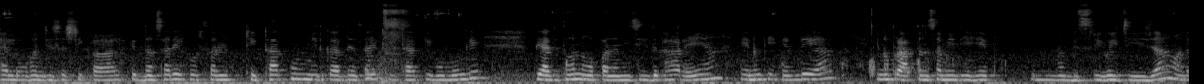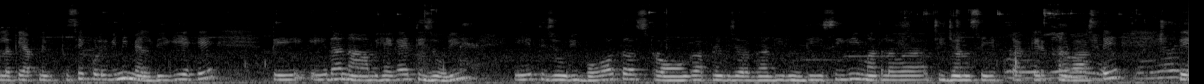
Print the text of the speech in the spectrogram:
ਹੈਲੋ ਹਾਂਜੀ ਸਤਿ ਸ਼੍ਰੀ ਅਕਾਲ। ਕਿੱਦਾਂ ਸਾਰੇ? ਹੋਰ ਸਾਰੇ ਠੀਕ ਠਾਕ? ਹੋ ਉਮੀਦ ਕਰਦੇ ਹਾਂ ਸਾਰੇ ਠੀਕ ਠਾਕ ਹੀ ਹੋਵੋਗੇ। ਤੇ ਅੱਜ ਤੁਹਾਨੂੰ ਆਪਾਂ ਨਵੀਂ ਚੀਜ਼ ਦਿਖਾ ਰਹੇ ਹਾਂ। ਇਹਨੂੰ ਕੀ ਕਹਿੰਦੇ ਆ? ਇਹਨੂੰ ਪੁਰਾਤਨ ਸਮੇਂ ਦੀ ਇਹ ਅਮ, ਵਿਸਰੀ ਹੋਈ ਚੀਜ਼ ਆ। ਮਤਲਬ ਕਿ ਆਪਣੇ ਕਿਸੇ ਕੋਲੇ ਵੀ ਨਹੀਂ ਮਿਲਦੀਗੀ ਇਹ। ਤੇ ਇਹਦਾ ਨਾਮ ਹੈਗਾ ਤਿਜੋਰੀ। ਇਹ ਤਿਜੋਰੀ ਬਹੁਤ ਸਟਰੋਂਗ ਆਪਣੇ ਬਜ਼ੁਰਗਾਂ ਦੀ ਹੁੰਦੀ ਸੀਗੀ। ਮਤਲਬ ਚੀਜ਼ਾਂ ਨੂੰ ਸੇਫ ਕਰਕੇ ਰੱਖਣ ਵਾਸਤੇ। ਤੇ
